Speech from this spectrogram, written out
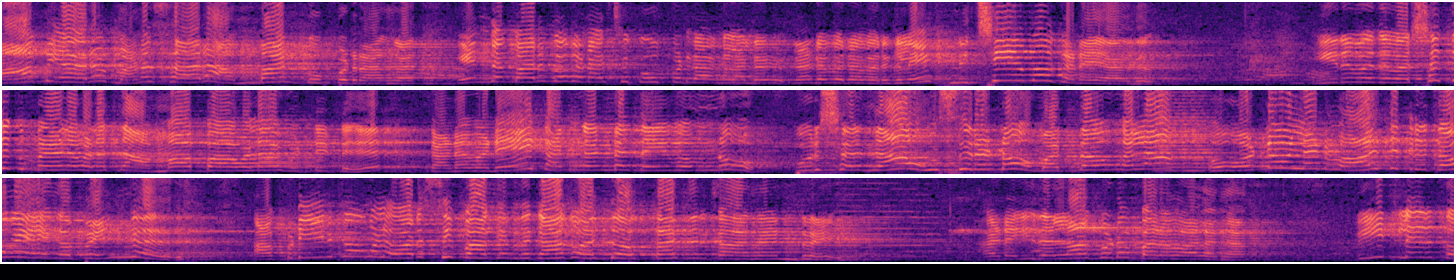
மாமியார மனசார அம்மான்னு கூப்பிடுறாங்க. எந்த மருமகனாச்சும் கூப்பிடுறாங்களா நடு- நடுவர் அவர்களே? நிச்சயமா கிடையாது. இருபது வருஷத்துக்கு மேல விட்டுட்டு கணவனே கண்கண்ட தெய்வம்னு புருஷன் தான் உசுரனும் மத்தவங்க எல்லாம் ஒண்ணும் இல்லைன்னு வாழ்ந்துட்டு இருக்கவங்க எங்க பெண்கள். அப்படி இருக்கவங்களை உரசி பார்க்கறதுக்காக வந்து உட்காந்துருக்காங்கன்றேன் அட இதெல்லாம் கூட பரவாயில்லங்க. வீட்டில் இருக்க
